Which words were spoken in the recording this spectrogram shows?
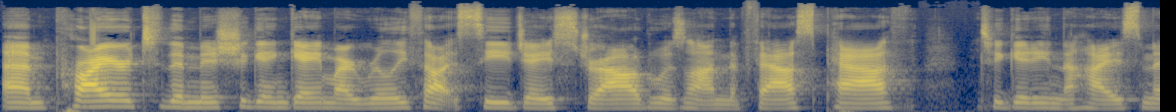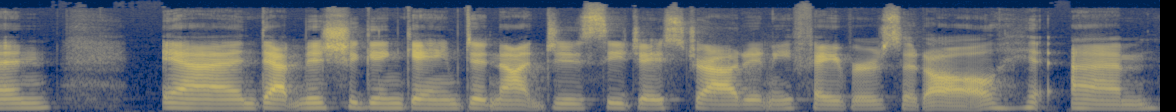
Um, prior to the Michigan game, I really thought CJ Stroud was on the fast path to getting the Heisman. And that Michigan game did not do CJ Stroud any favors at all. He- Um,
